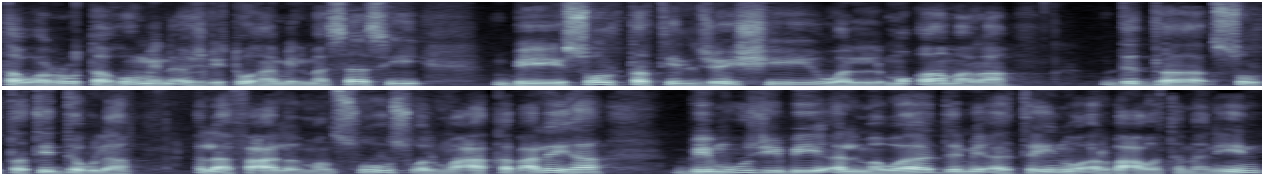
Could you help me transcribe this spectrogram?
تورطه من أجل تهم المساس بسلطة الجيش والمؤامرة ضد سلطة الدولة. الأفعال المنصوص والمعاقب عليها بموجب المواد 284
